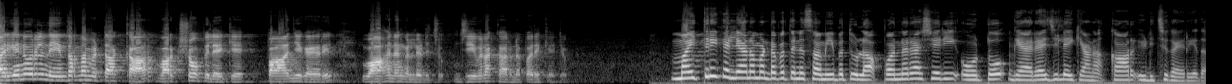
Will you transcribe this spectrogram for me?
അരിയന്നൂരിൽ നിയന്ത്രണം വിട്ട കാർ വർക്ക്ഷോപ്പിലേക്ക് പാഞ്ഞു കയറി വാഹനങ്ങളിലിടിച്ചു ജീവനക്കാരന് പരിക്കേറ്റു. മൈത്രി കല്യാണ മണ്ഡപത്തിന് സമീപത്തുള്ള പൊന്നരാശ്ശേരി ഓട്ടോ ഗ്യാരേജിലേക്കാണ് കാർ ഇടിച്ചു കയറിയത്.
